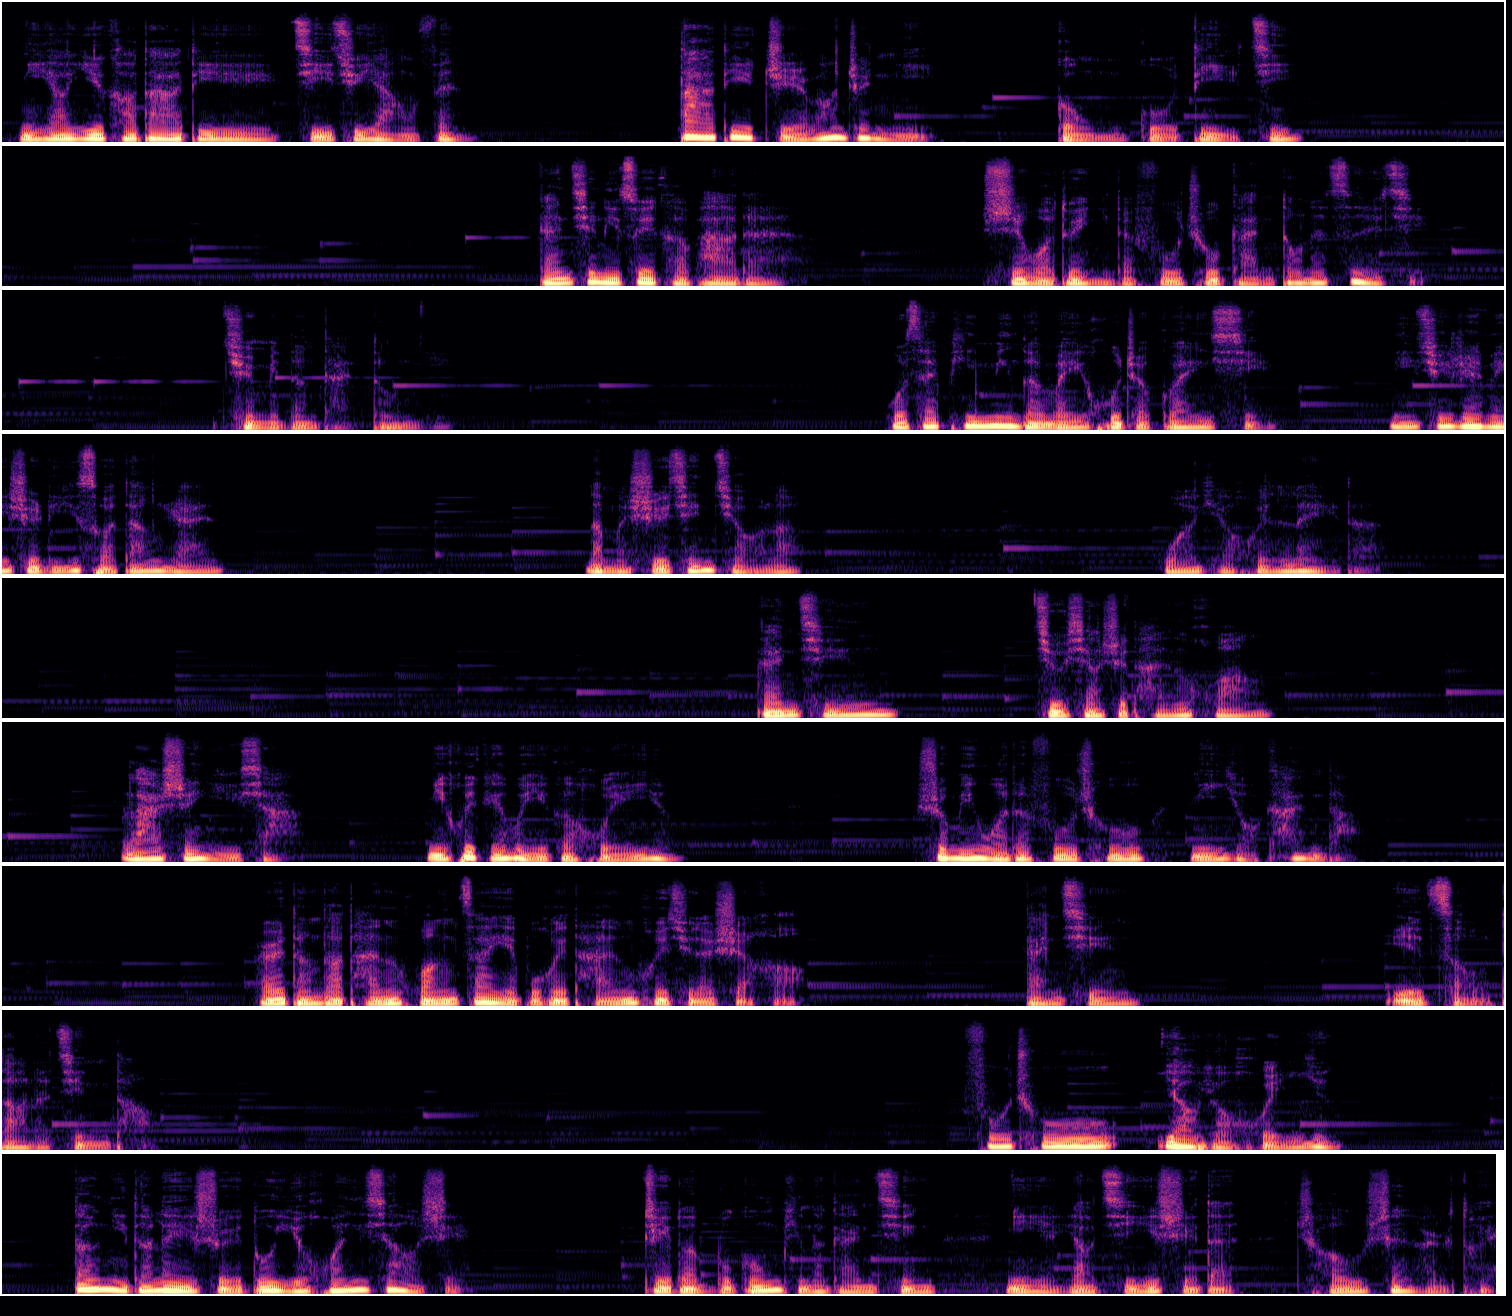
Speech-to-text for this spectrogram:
你要依靠大地汲取养分。大地指望着你，巩固地基。感情里最可怕的，是我对你的付出感动了自己，却没能感动你。我在拼命的维护着关系，你却认为是理所当然。那么时间久了，我也会累的。感情就像是弹簧，拉伸一下，你会给我一个回应，说明我的付出你有看到。而等到弹簧再也不会弹回去的时候，感情也走到了尽头。付出要有回应。当你的泪水多于欢笑时，这段不公平的感情，你也要及时的抽身而退。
